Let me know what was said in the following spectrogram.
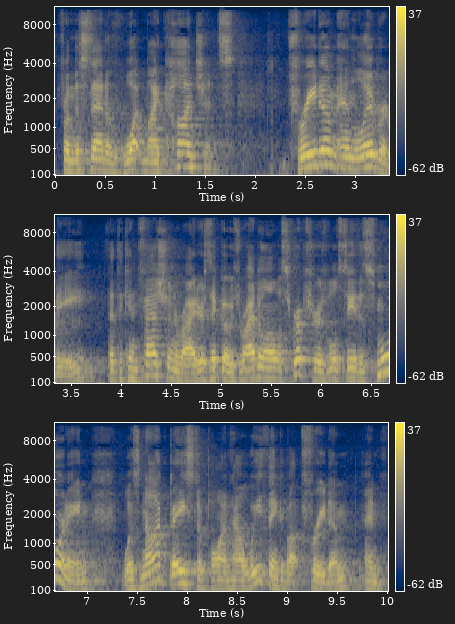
from the stand of what my conscience, freedom and liberty that the confession writers, that goes right along with scriptures, we'll see this morning, was not based upon how we think about freedom and,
